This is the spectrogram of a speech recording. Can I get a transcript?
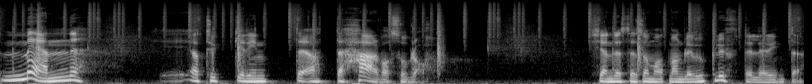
Men jag tycker inte att det här var så bra. Kändes det som att man blev upplyft eller inte?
